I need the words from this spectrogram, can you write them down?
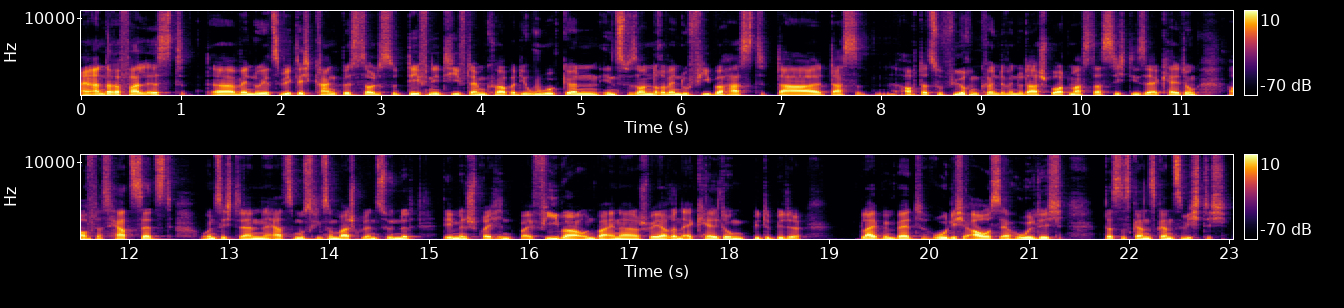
Ein anderer Fall ist, äh, wenn du jetzt wirklich krank bist, solltest du definitiv deinem Körper die Ruhe gönnen, insbesondere wenn du Fieber hast, da das auch dazu führen könnte, wenn du da Sport machst, dass sich diese Erkältung auf das Herz setzt und sich dein Herzmuskel zum Beispiel entzündet. Dementsprechend bei Fieber und bei einer schweren Erkältung bitte, bitte bleib im Bett, ruh dich aus, erhol dich. Das ist ganz, ganz wichtig.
